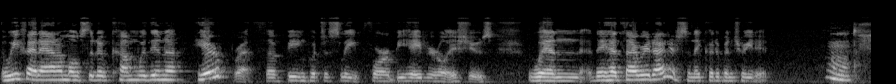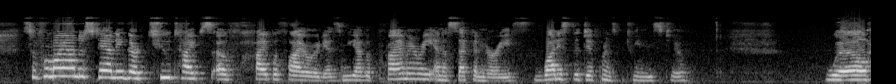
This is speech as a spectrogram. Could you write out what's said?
We've had animals that have come within a hairbreadth of being put to sleep for behavioral issues when they had thyroiditis and they could have been treated. Hmm. So, from my understanding, there are two types of hypothyroidism. You have a primary and a secondary. What is the difference between these two? Well,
